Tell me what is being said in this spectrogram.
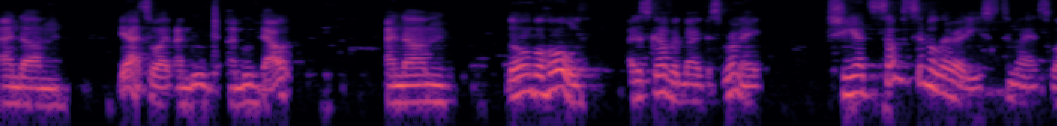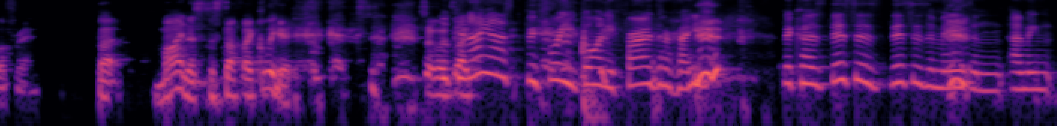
And um, yeah, so I, I, moved I moved out, and um, lo and behold, I discovered my this roommate. She had some similarities to my ex girlfriend, but minus the stuff I cleared. so well, can like... I ask before you go any further, right? because this is this is amazing. I mean,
